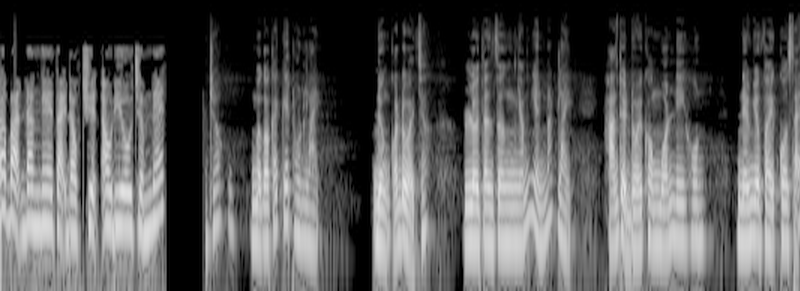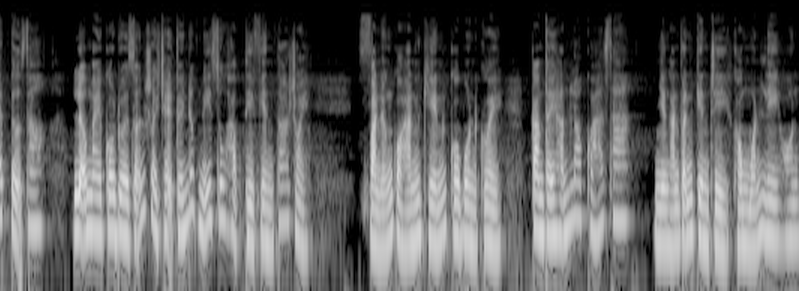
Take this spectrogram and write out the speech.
Các bạn đang nghe tại đọc chuyện audio.net Trước mới có cách kết hôn lại. Đừng có đùa chứ. Lôi Tần Dương nhắm nghiền mắt lại. Hắn tuyệt đối không muốn ly hôn. Nếu như vậy cô sẽ tự do. Lỡ may cô đùa dẫn rồi chạy tới nước Mỹ du học thì phiền to rồi. Phản ứng của hắn khiến cô buồn cười, cảm thấy hắn lo quá xa, nhưng hắn vẫn kiên trì không muốn ly hôn.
